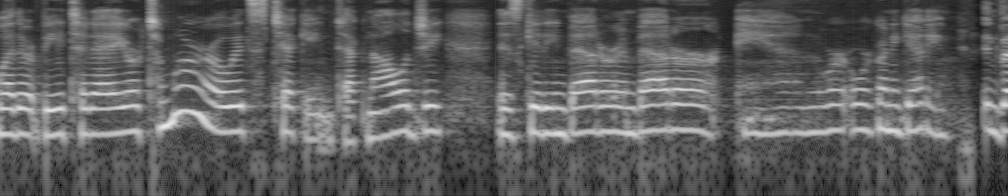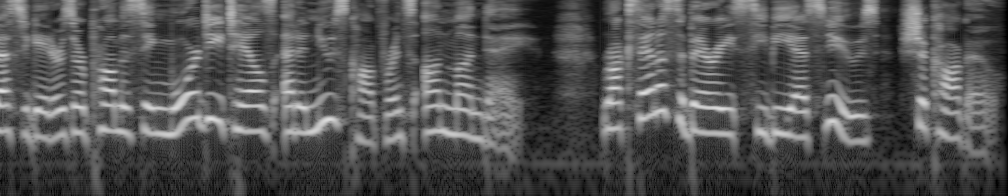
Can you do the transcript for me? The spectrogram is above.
whether it be today or tomorrow, it's ticking. Technology is getting better and better, and we're, we're going to get him. Investigators are promising more details at a news conference on Monday. Roxana Saberi, CBS News, Chicago.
